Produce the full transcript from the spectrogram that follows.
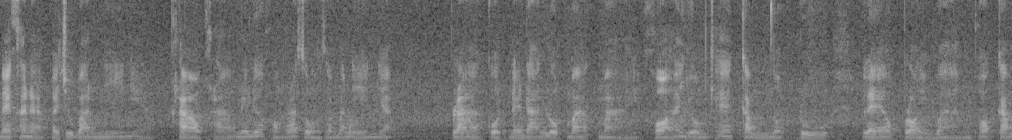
ในขณะปัจจุบันนี้เนี่ยข่าวคราวในเรื่องของพระสงฆ์สามเณรเนี่ยปรากฏในด้านลบมากมาย ขอให้โยมแค่กำหนดรู้แล้วปล่อยวาง เพราะกรรม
